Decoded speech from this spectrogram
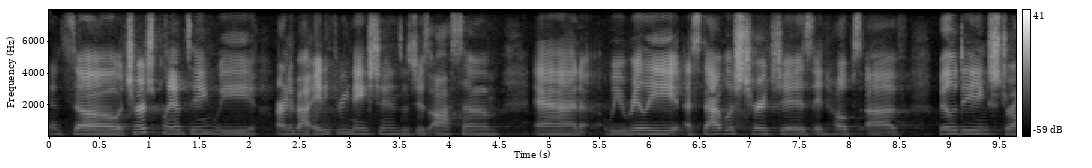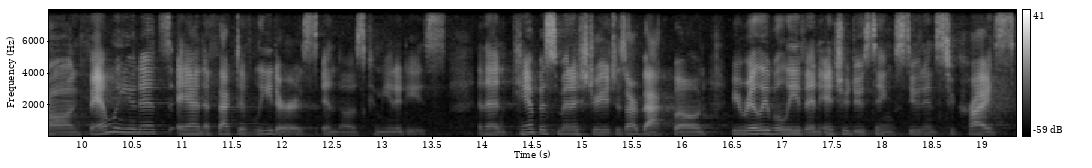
And so, church planting, we are in about 83 nations, which is awesome. And we really establish churches in hopes of building strong family units and effective leaders in those communities. And then campus ministry, which is our backbone, we really believe in introducing students to Christ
